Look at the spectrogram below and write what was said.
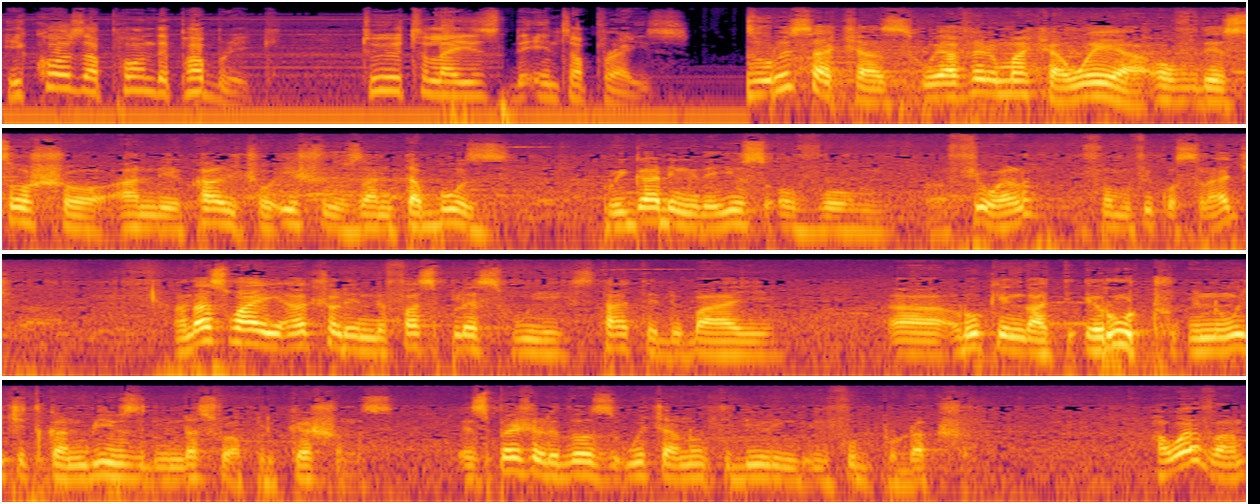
He calls upon the public to utilize the enterprise. As researchers, we are very much aware of the social and the cultural issues and taboos regarding the use of um, fuel from fecal sludge. And that's why, actually, in the first place, we started by uh, looking at a route in which it can be used in industrial applications, especially those which are not dealing in food production. However,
